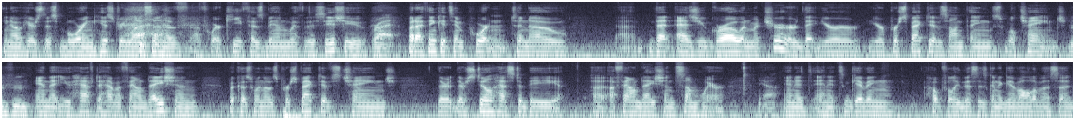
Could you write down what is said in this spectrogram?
you know, here's this boring history lesson of, of where Keith has been with this issue. Right. But I think it's important to know uh, that as you grow and mature, that your your perspectives on things will change, Mm-hmm. and that you have to have a foundation because when those perspectives change, there there still has to be a, a foundation somewhere, Yeah. and it and it's giving. Hopefully, this is going to give all of us a,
